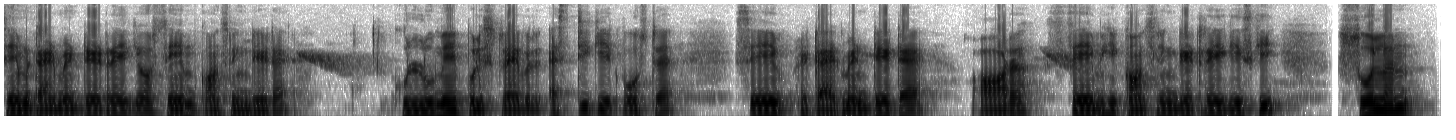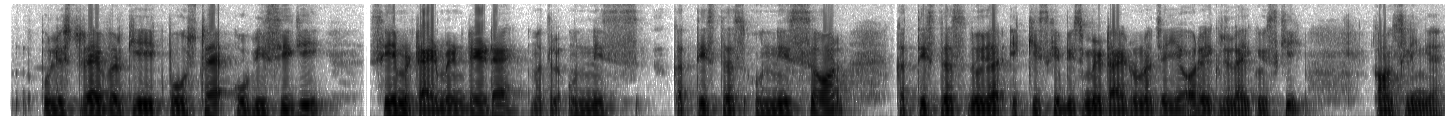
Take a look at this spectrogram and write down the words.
सेम रिटायरमेंट डेट रहेगी और सेम काउंसलिंग डेट है। कुल्लू में पुलिस ड्राइवर एसटी की एक पोस्ट है सेम रिटायरमेंट डेट है और सेम ही काउंसलिंग डेट रहेगी इसकी। सोलन पुलिस ड्राइवर की एक पोस्ट है ओबीसी की, सेम रिटायरमेंट डेट है मतलब उन्नीस, इकतीस, दस, उन्नीस और इकतीस, दस, दो हज़ार इक्कीस के बीच में रिटायर होना चाहिए और एक जुलाई को इसकी काउंसलिंग है।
